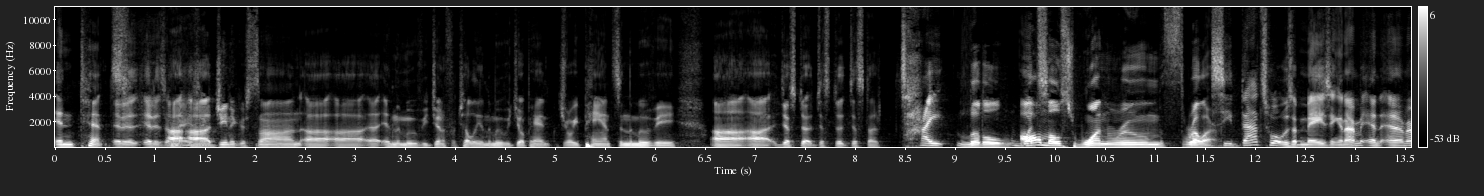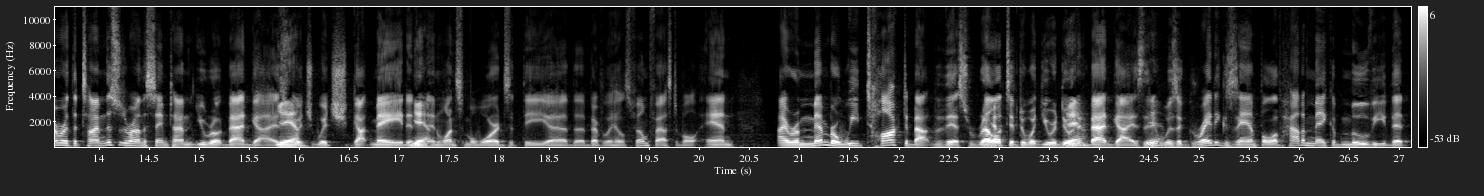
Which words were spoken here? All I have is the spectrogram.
intense. It is- it is Uh, uh, amazing. Gina Gershon uh, uh, in the movie, Jennifer Tilly in the movie, Joe Pan- Joey Pants in the movie. Uh, uh, just a just a just a tight little, almost one room thriller. See, that's what was amazing, and I'm and, and I remember at the time. This was around the same time that you wrote Bad Guys, Yeah. which which got made and, Yeah. and won some awards at the uh, the Beverly Hills Film Festival. And I remember we talked about this relative to what you were doing Yeah. in Bad Guys. That it was a great example of how to make a movie that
